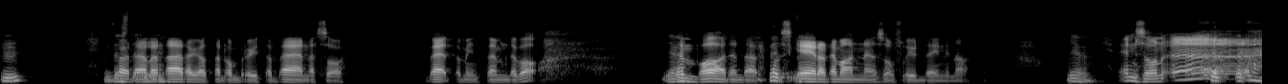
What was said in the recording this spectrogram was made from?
Mm. Det Fördelen där är ju att när de bryter benet så vet de inte vem det var. Ja. Vem var den där maskerade mannen som flydde in i natten? Ja. En sån... Äh,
